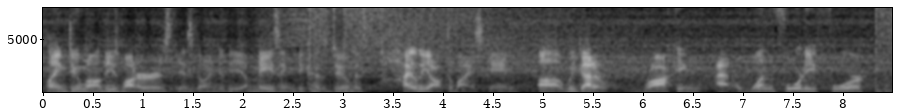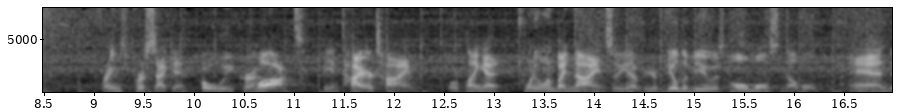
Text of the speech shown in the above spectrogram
playing Doom on these monitors is going to be amazing because Doom is a highly optimized game. Uh, we got it rocking at 144 frames per second, Holy crap. locked the entire time. We're playing at 21 by 9, so you have your field of view is almost doubled. And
